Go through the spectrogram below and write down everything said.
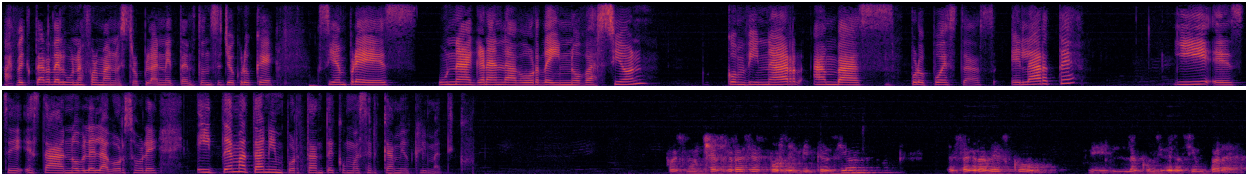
afectar de alguna forma a nuestro planeta. Entonces yo creo que siempre es una gran labor de innovación combinar ambas propuestas, el arte y este, esta noble labor sobre y tema tan importante como es el cambio climático. Pues muchas gracias por la invitación. Les agradezco eh, la consideración para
